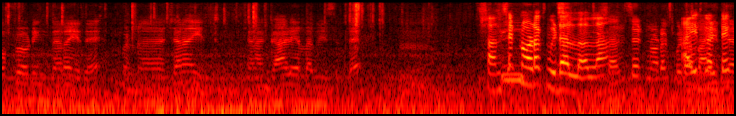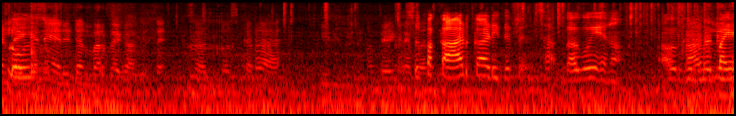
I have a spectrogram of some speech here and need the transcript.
ಆಫ್ ರೋಡಿಂಗ್ ತರ ಇದೆ ಬಟ್ ಚೆನ್ನಾಗಿತ್ತು. ಚೆನ್ನಾಗಿ ಗಾಳಿ ಎಲ್ಲ ಬೀಸುತ್ತೆ. ಸನ್ಸೆಟ್ ನೋಡಕ್ ಬಿಡಲ್ಲ ಅಲ್ಲ? ಸನ್ಸೆಟ್ ನೋಡಕ್ ಬಿಡಲ್ಲ. 5 ಗಂಟೆ ಕ್ಲೋಸ್ ರಿಟರ್ನ್ ಬರ್ಬೇಕಾಗುತ್ತೆ. ಸೊ ಅದಕ್ಕೋಸ್ಕರ ಸ್ವಲ್ಪ ಕಾಡ್ ಕಾಡ್ ಇದೆ ಫ್ರೆಂಡ್ಸ್ ಹಾಗಾಗೋ ಏನೋ. ಅವ್ರ ಭಯ.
